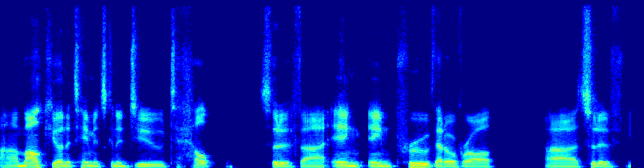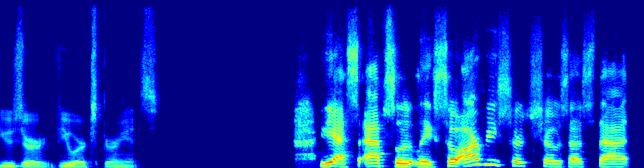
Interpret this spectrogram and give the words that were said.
uh, MolQ entertainment is going to do to help sort of uh, in, improve that overall uh, sort of user viewer experience Yes, absolutely. So our research shows us that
